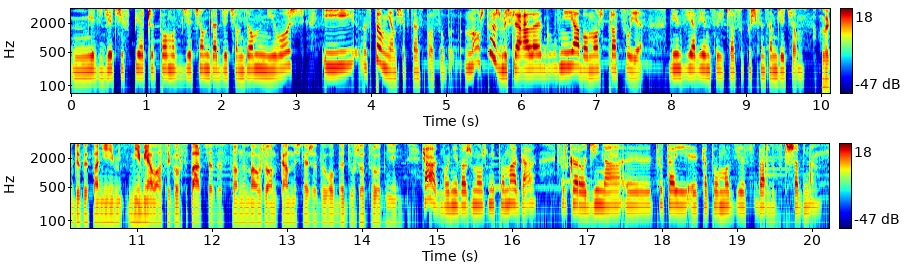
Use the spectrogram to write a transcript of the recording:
mieć dzieci w pieczy, pomóc dzieciom, dać dzieciom dom, miłość i spełniam się w ten sposób. Mąż też myślę, ale głównie ja, bo mąż pracuje, więc ja więcej czasu poświęcam dzieciom. Ale gdyby pani nie miała tego wsparcia ze strony małżonka, myślę, że byłoby dużo trudniej. Tak, ponieważ mąż mi pomaga, córka, rodzina, y, tutaj ta pomoc jest bardzo potrzebna.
